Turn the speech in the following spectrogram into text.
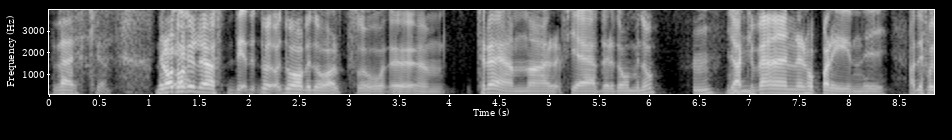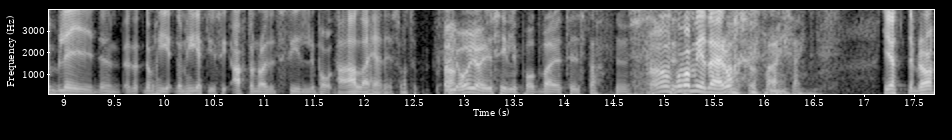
Verkligen. Men Bra, det då har vi löst, det, då, då har vi då alltså um, tränar fjäder domino. Mm. Jack Mm. Werner hoppar in i, ja det får ju bli, de, de, de heter ju Aftonbladet Sillypodd. Ja, alla heter ju så typ. Ja. Jag gör ju Sillypodd varje tisdag nu. Ja, de får vara med där också. Ja, exakt. Jättebra.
